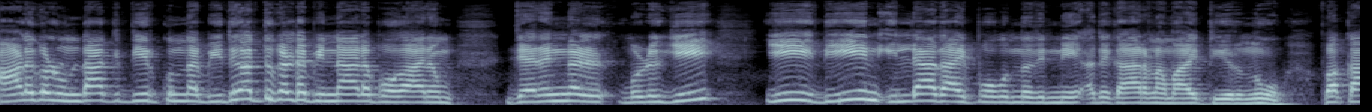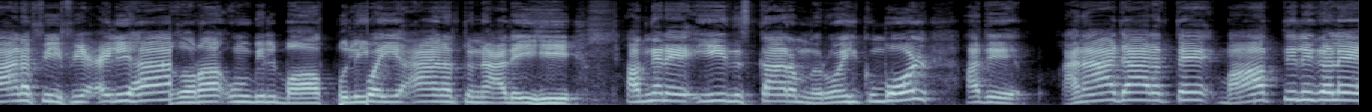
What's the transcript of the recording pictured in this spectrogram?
ആളുകൾ ഉണ്ടാക്കി തീർക്കുന്ന വിദഗത്തുകളുടെ പിന്നാലെ പോകാനും ജനങ്ങൾ മുഴുകി ഈ ദീൻ ഇല്ലാതായി പോകുന്നതിന് അത് കാരണമായി തീർന്നു. അങ്ങനെ ഈ നിസ്കാരം നിർവഹിക്കുമ്പോൾ അത് അനാചാരത്തെ ബാത്തിലുകളെ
